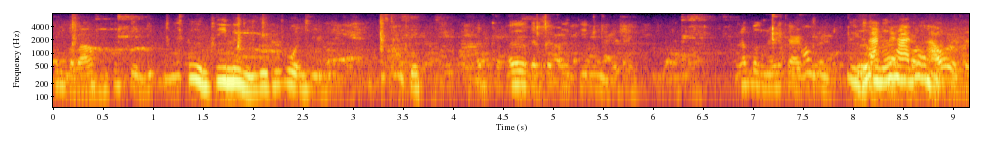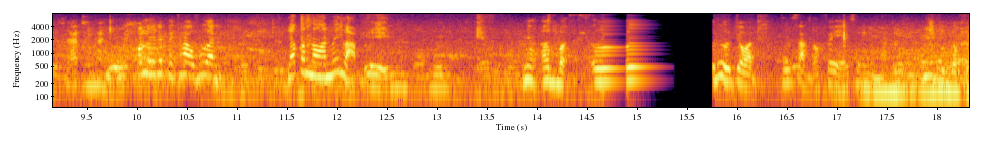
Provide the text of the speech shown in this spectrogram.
คุณบอกว่าคุณตื่นดิบตื่นตีหนึ่งดูทุกคนใช่สิเออกันจะตื่นกินแล้วเบิ่งนาฬิกาตื่นทุ่มหรือห้าทุ่มเขาหรือไปชาร์จในห้างก็เลยได้ไปเข้าเพื่อน แล้วก็นอนไม่หลับเลยเนี่ยเออแบบเออเธอจอดเธอสั่งกาแฟใช่ไหมคะไม่กินกาแฟ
